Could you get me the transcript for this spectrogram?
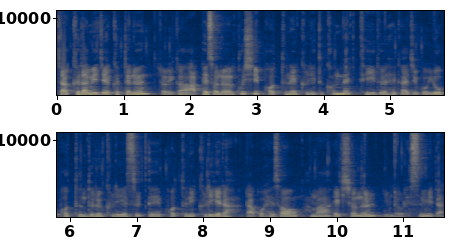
자 그 다음에 이제 그때는 저희가 앞에서는 push button에 click connected 해가지고 요 버튼들을 클릭했을 때 버튼이 클릭해라 라고 해서 아마 액션을 입력을 했습니다.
